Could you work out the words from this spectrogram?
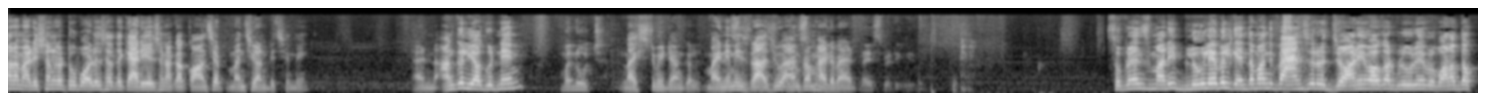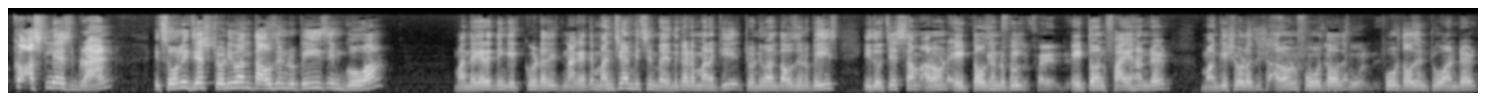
మనం అడిషనల్గా టూ బాటిల్స్ అయితే క్యారీ చేసి నాకు ఆ కాన్సెప్ట్ మంచిగా అనిపించింది. And uncle your good name Manoj. Nice to meet uncle my name is Raju I'm from Hyderabad. So friends మరి బ్లూ లేబుల్కి ఎంతమంది fans Johnnie Walker blue label one of the costliest brand it's only just twenty one thousand rupees in Goa మన దగ్గర అయితే ఇంకా ఎక్కువ ఉంటుంది నాకైతే మంచిగా అనిపించింది భయ్. ఎందుకంటే మనకి ట్వంటీ వన్ థౌసండ్ రూపీస్ ఇది వచ్చేసి some around eight thousand rupees 8,500. Eight thousand five hundred monkey shoulder వచ్చేసి around four thousand 4,200. Four thousand two hundred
